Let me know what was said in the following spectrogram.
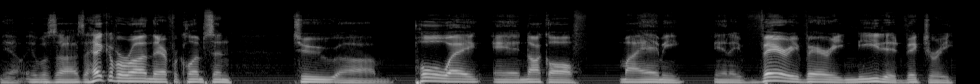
yeah, it was, uh, it was a heck of a run there for Clemson to um, pull away and knock off Miami in a very, very needed victory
